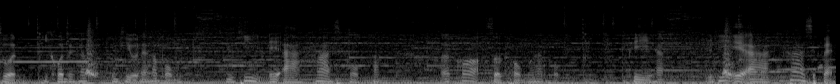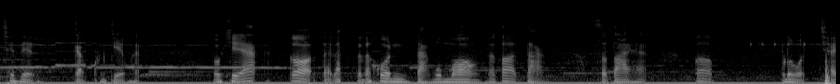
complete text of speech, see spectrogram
ส่วนอีกคนนึงครับคุณผิวนะครับผมอยู่ที่ AR 56ครับ แล้วก็ส่วนผมนะครับผม P ครับอยู่ที่ AR 58 เช่นเดียวกับคุณเกมฮะโอเคฮะก็แต่ละแต่ละคนต่างมุมมองแล้วก็ต่างสไตล์ฮะก็โปรดใช้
